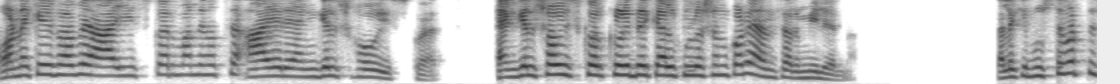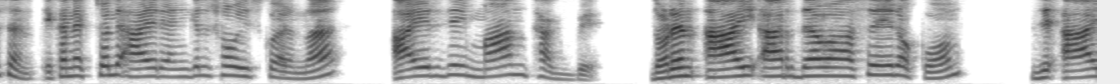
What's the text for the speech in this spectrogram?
অনেকেই ভাবে আই স্কোয়ার মানে হচ্ছে আই এর অ্যাঙ্গেল সহ স্কোয়ার অ্যাঙ্গেল সহ স্কোয়ার করে দিয়ে ক্যালকুলেশন করে অ্যান্সার মিলে না। তাহলে কি বুঝতে পারতেছেন? এখানে অ্যাকচুয়ালি আই এর অ্যাঙ্গেল সহ স্কোয়ার না। আই এর যেই মান থাকবে ধরেন আই আর দেওয়া আছে এরকম যে আই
